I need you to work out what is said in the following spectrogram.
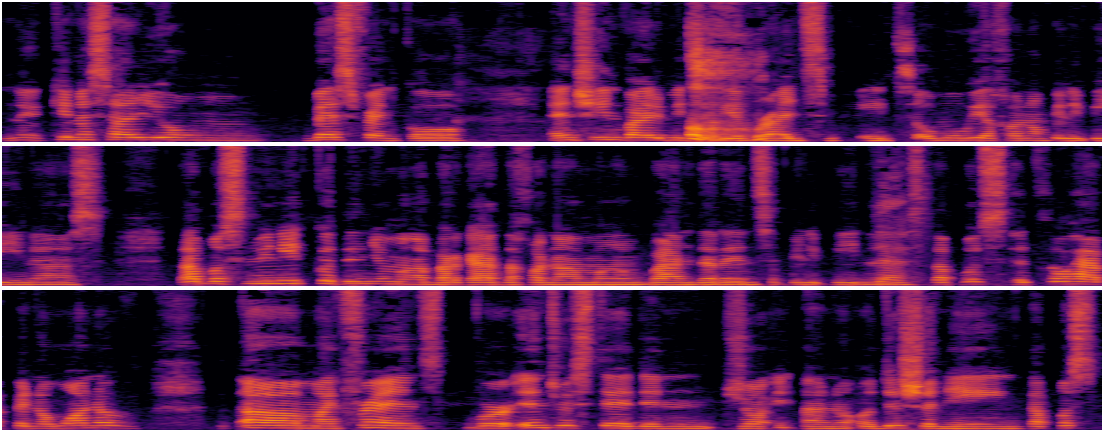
na kinasal yung best friend ko and she invited me to be a bridesmaid. So umuwi ako ng Pilipinas. Tapos minit ko din yung mga barkada ko ng mga banda rin sa Pilipinas. Yes. Tapos it so happened na one of uh, my friends were interested in join, ano, auditioning. Tapos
